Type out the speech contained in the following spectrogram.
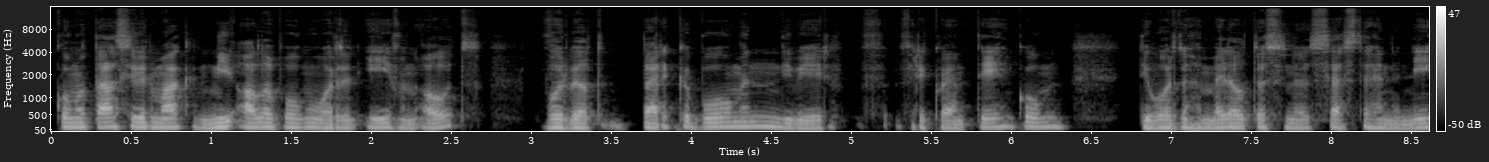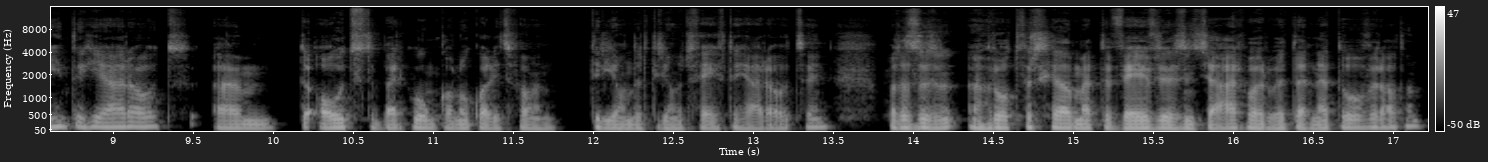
connotatie weer maken. Niet alle bomen worden even oud. Bijvoorbeeld berkenbomen, die we weer frequent tegenkomen, die worden gemiddeld tussen de 60 en de 90 jaar oud. Um, de oudste berkboom kan ook wel iets van 300, 350 jaar oud zijn. Maar dat is dus een, een groot verschil met de 5000 jaar waar we het daarnet over hadden.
